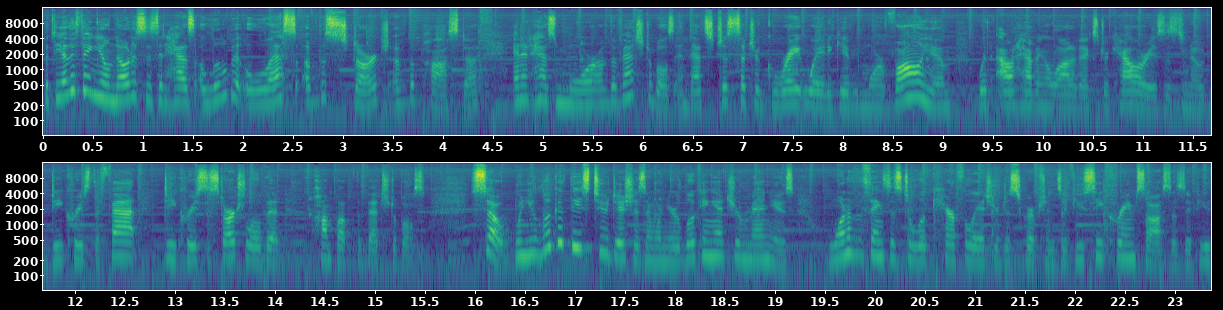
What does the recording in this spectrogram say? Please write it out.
But the other thing you'll notice is it has a little bit less of the starch of the pasta and it has more of the vegetables. And that's just such a great way to give you more volume without having a lot of extra calories is, you know, decrease the fat, decrease the starch a little bit, pump up the vegetables. So when you look at these two dishes and when you're looking at your menus, one of the things is to look carefully at your descriptions. If you see cream sauces, if you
